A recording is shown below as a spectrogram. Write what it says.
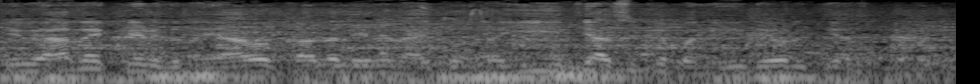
ನೀವು ಯಾರನ್ನೇ ಕೇಳಿದ್ರೆ ಯಾವ ಕಾಲದಲ್ಲಿ ಏನೇನಾಯಿತು ಅಂತ ಈ ಇತಿಹಾಸಕ್ಕೆ ಬನ್ನಿ, ಈ ದೇವರ ಇತಿಹಾಸಕ್ಕೆ ಬನ್ನಿ.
